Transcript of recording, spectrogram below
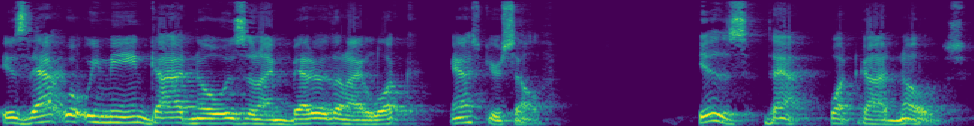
Is that what we mean? God knows that I'm better than I look? Ask yourself, is that what God knows?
